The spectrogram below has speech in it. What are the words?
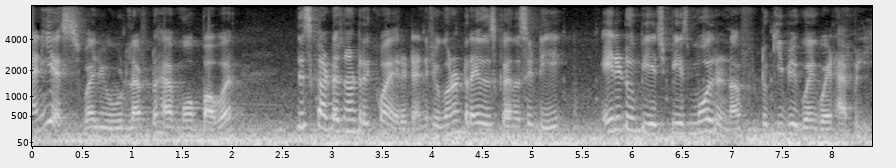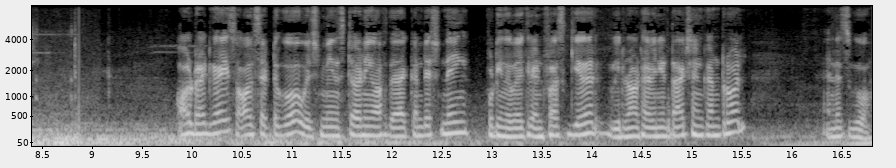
and yes, while you would love to have more power, this car does not require it. And if you're going to drive this car in the city, 82 bhp is more than enough to keep you going quite happily. Alright guys, all set to go, which means turning off the air conditioning, putting the vehicle in first gear, we do not have any traction control, and let's go.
